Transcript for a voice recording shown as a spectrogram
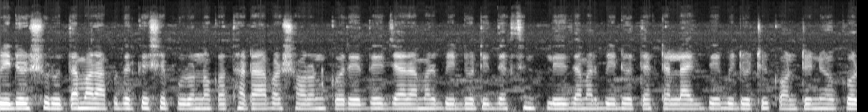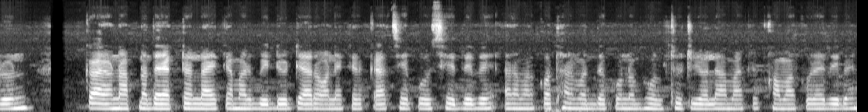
ভিডিওর শুরুতে আমার আপুদেরকে সে পুরনো কথাটা আবার স্মরণ করে দিই। যারা আমার ভিডিওটি দেখছেন, প্লিজ আমার ভিডিওতে একটা লাইক দিয়ে ভিডিওটি কন্টিনিউ করুন। কারণ আপনাদের একটা লাইক আমার ভিডিওটি আরও অনেকের কাছে পৌঁছে দেবে। আর আমার কথার মধ্যে কোনো ভুল ত্রুটি হলে আমাকে ক্ষমা করে দেবেন।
